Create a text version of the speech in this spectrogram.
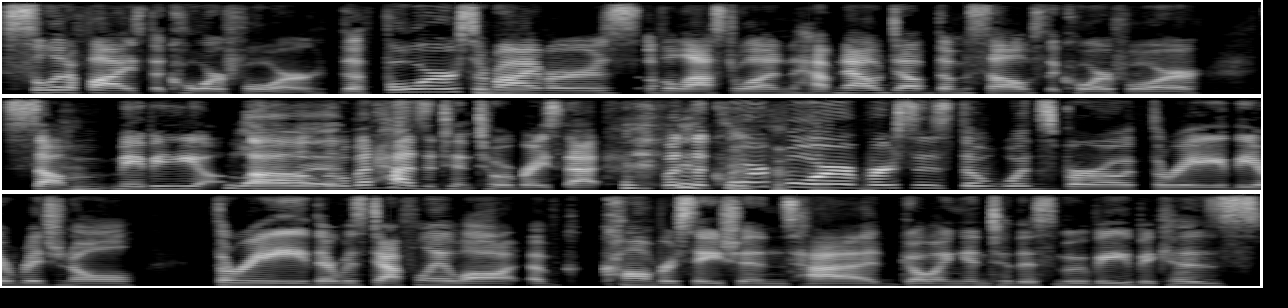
solidifies the core four. The four survivors of the last one have now dubbed themselves the core four some maybe uh, a it. little bit hesitant to embrace that but the core four versus the woodsboro three the original three there was definitely a lot of conversations had going into this movie because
